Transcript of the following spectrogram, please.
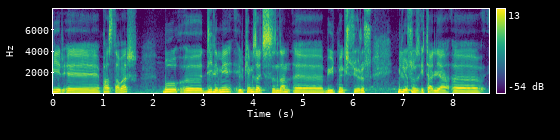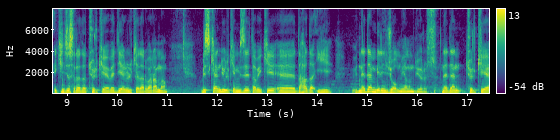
bir pasta var. Bu e, dilimi ülkemiz açısından e, büyütmek istiyoruz. Biliyorsunuz İtalya e, ikinci sırada Türkiye ve diğer ülkeler var ama biz kendi ülkemizi tabii ki e, daha da iyi neden birinci olmayalım diyoruz. Neden Türkiye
